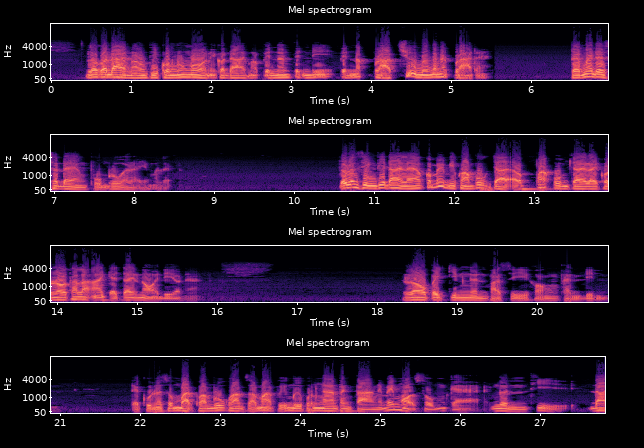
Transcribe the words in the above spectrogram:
ำแล้วก็ได้มาบางทีคนโง่ๆนี่ก็ได้มาเป็นนั่นเป็นนี่เป็นนักปราชญ์ชื่อเหมือนกับนักปราชญ์นะแต่ไม่ได้แสดงภูมิรู้อะไรมาเลย โดยเป็นสิ่งที่ได้แล้วก็ไม่มีความภูมิใจภาคภูมิใจอะไรคนเราถ้าละอายแก่ใจหน่อยเดียวนะ เราไปกินเงินภาษีของแผ่นดิน แต่คุณสมบัติความรู้ความสามารถฝีมือผลงานต่าง ๆ เนี่ยไม่เหมาะสมแก่เงินที่ได้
